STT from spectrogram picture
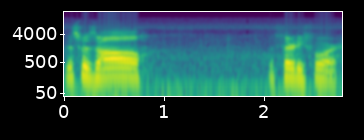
This was all the 34.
